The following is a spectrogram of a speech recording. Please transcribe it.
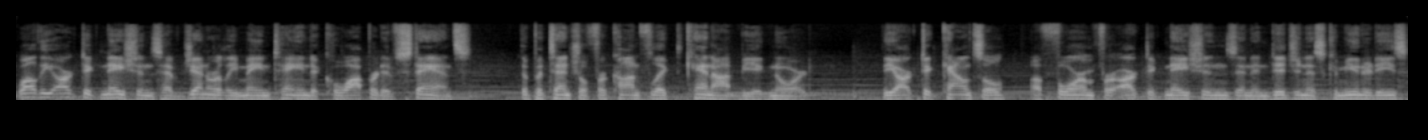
While the Arctic nations have generally maintained a cooperative stance, the potential for conflict cannot be ignored. The Arctic Council, a forum for Arctic nations and indigenous communities,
